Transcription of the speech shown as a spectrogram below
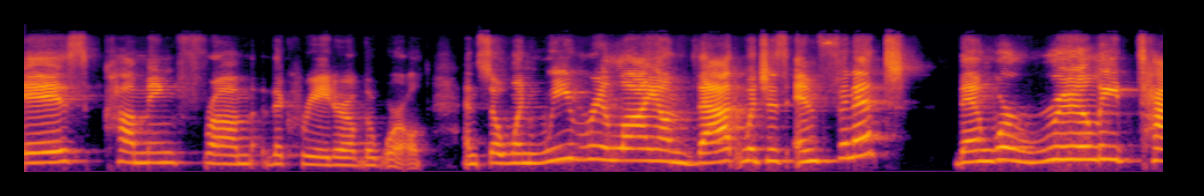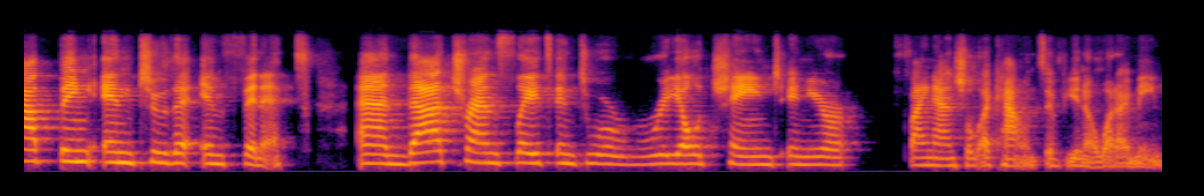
is coming from the creator of the world. And so when we rely on that which is infinite, then we're really tapping into the infinite. And that translates into a real change in your financial accounts, if you know what I mean.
